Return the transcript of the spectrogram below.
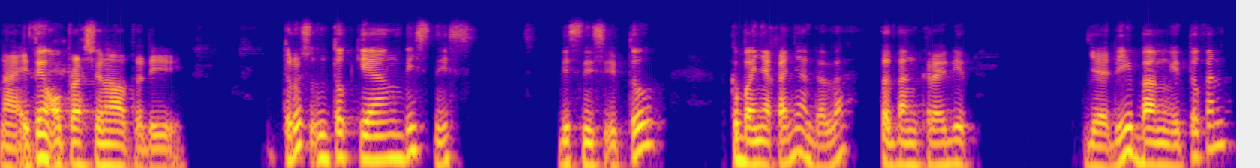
Nah itu yang operasional tadi. Terus untuk yang bisnis bisnis itu kebanyakannya adalah tentang kredit. Jadi bank itu kan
